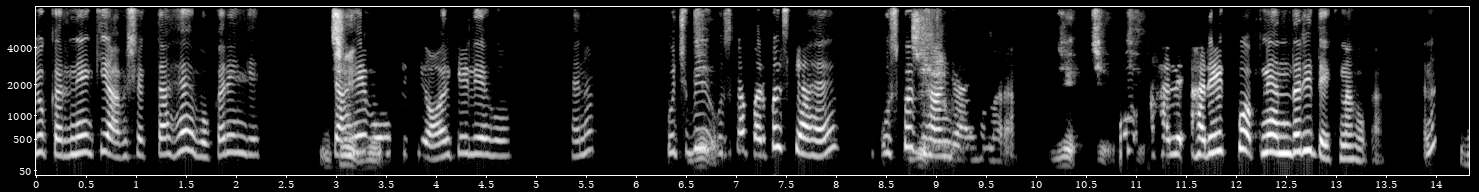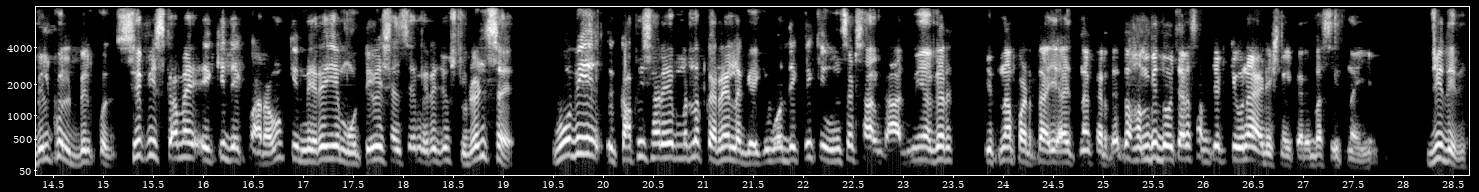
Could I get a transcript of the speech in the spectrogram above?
जो करने की आवश्यकता है वो करेंगे। चाहे वो किसी और के लिए हो है ना? कुछ भी उसका पर्पस क्या है उस पर ध्यान जाए हमारा। जी जी वो हर एक को अपने अंदर ही देखना होगा है ना? बिल्कुल बिल्कुल। सिर्फ़ इसका मैं एक ही देख पा रहा हूँ कि मेरे ये मोटिवेशन से मेरे जो स्टूडेंट्स है वो भी काफ़ी सारे मतलब करने लगे कि वो देखते कि उनसठ साल का आदमी अगर इतना पढ़ता है या इतना करते तो हम भी दो चार सब्जेक्ट क्यों ना एडिशनल करें? बस इतना ही है। जी दीदी।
